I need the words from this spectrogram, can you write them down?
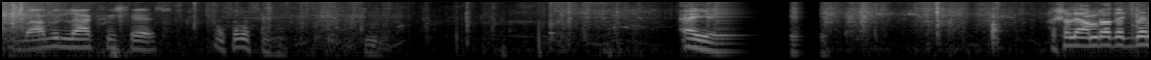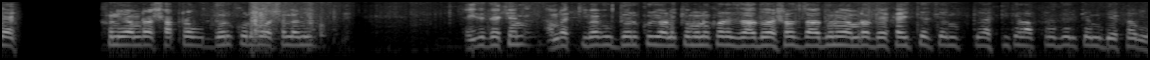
বাবির লাখি শেষ সমস্যা নেই আসলে আমরা দেখবেন এখনই আমরা সাপটা উদ্ধার করব। আসলে আমি এই যে দেখেন, আমরা কীভাবে উদ্ধার করি, অনেকে মনে করে জাদু আসল জাদু নেই, আমরা দেখাইতেছি প্র্যাকটিক্যাল আপনাদেরকে আমি দেখাবো।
